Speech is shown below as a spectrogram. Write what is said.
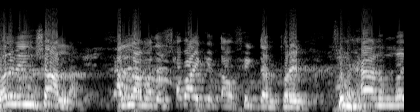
বলেন ইনশাআল্লাহ। আল্লাহ আমাদের সবাইকে তাও দান করেন। সুবহানাল্লাহ।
